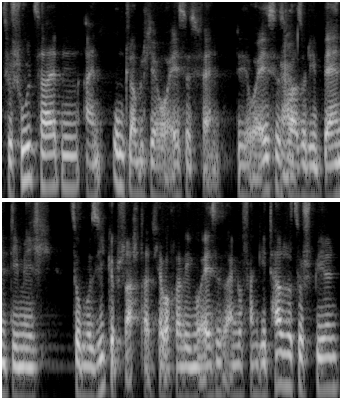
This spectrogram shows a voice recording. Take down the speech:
zu Schulzeiten ein unglaublicher Oasis-Fan. Die Oasis ja. war so die Band, die mich zur Musik gebracht hat. Ich habe auch dann wegen Oasis angefangen, Gitarre zu spielen.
